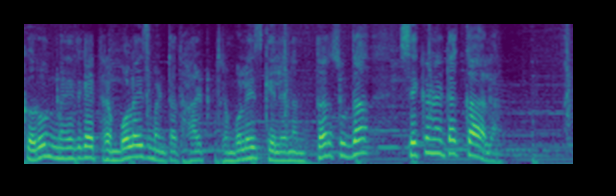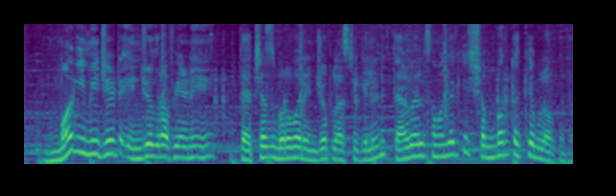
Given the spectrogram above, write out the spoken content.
करून म्हणजे ते काही थ्रम्बोलाईज म्हणतात हार्ट थ्रम्बोलाईज केल्यानंतरसुद्धा सेकंड अटॅक का आला? मग इमिजिएट एन्जिओग्राफी आणि त्याच्याचबरोबर एन्जिओप्लास्टी केली आणि त्यावेळेला समजलं की शंभर टक्के ब्लॉक होता.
